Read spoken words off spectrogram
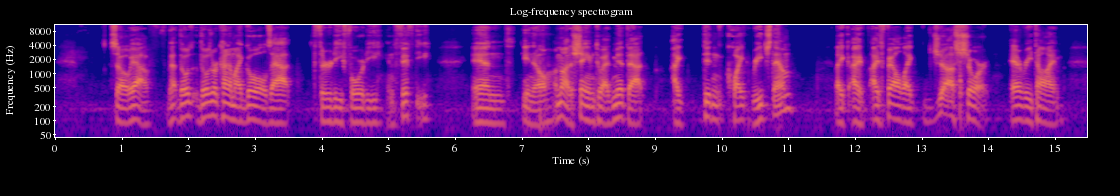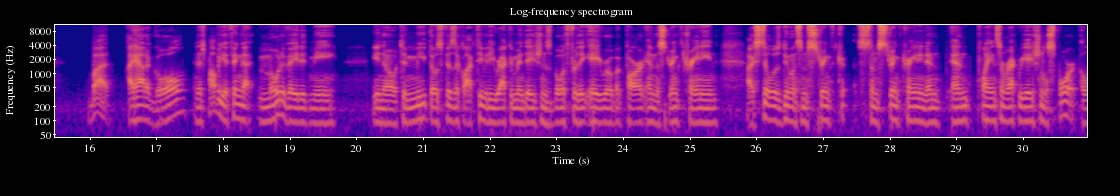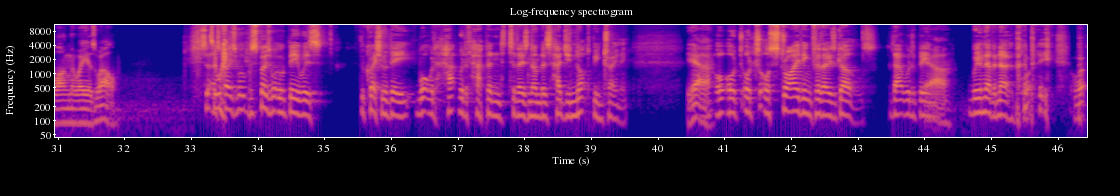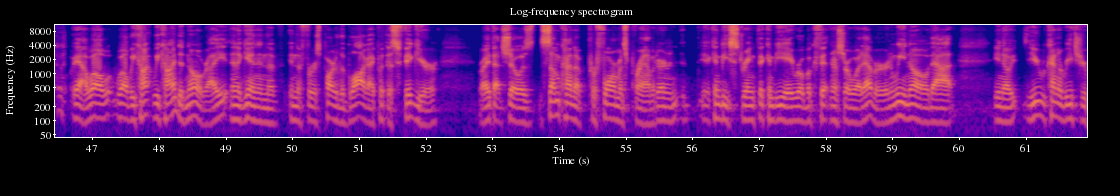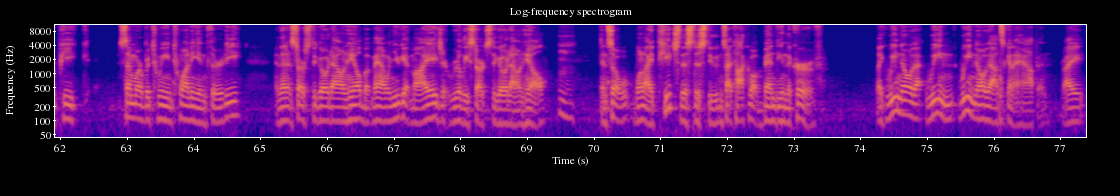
So, yeah, that, those, those are kind of my goals at 30, 40, and 50. And, you know, I'm not ashamed to admit that I didn't quite reach them. Like I, I fell like just short every time. But I had a goal and it's probably a thing that motivated me, you know, to meet those physical activity recommendations both for the aerobic part and the strength training. I still was doing some strength some strength training and and playing some recreational sport along the way as well. So, so I suppose what, I suppose what would be was the question would be, what would ha- would have happened to those numbers had you not been training? Yeah, uh, or, or, or or striving for those goals. That would have been. Yeah. We'll never know. well, yeah, well, well, we we kind of know, right? And again, in the in the first part of the blog, I put this figure, right, that shows some kind of performance parameter, and it can be strength, it can be aerobic fitness, or whatever. And we know that, you know, you kind of reach your peak somewhere between twenty and thirty, and then it starts to go downhill. But man, when you get my age, it really starts to go downhill. Mm. And so when I teach this to students, I talk about bending the curve. Like we know that we we know that's going to happen, right?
